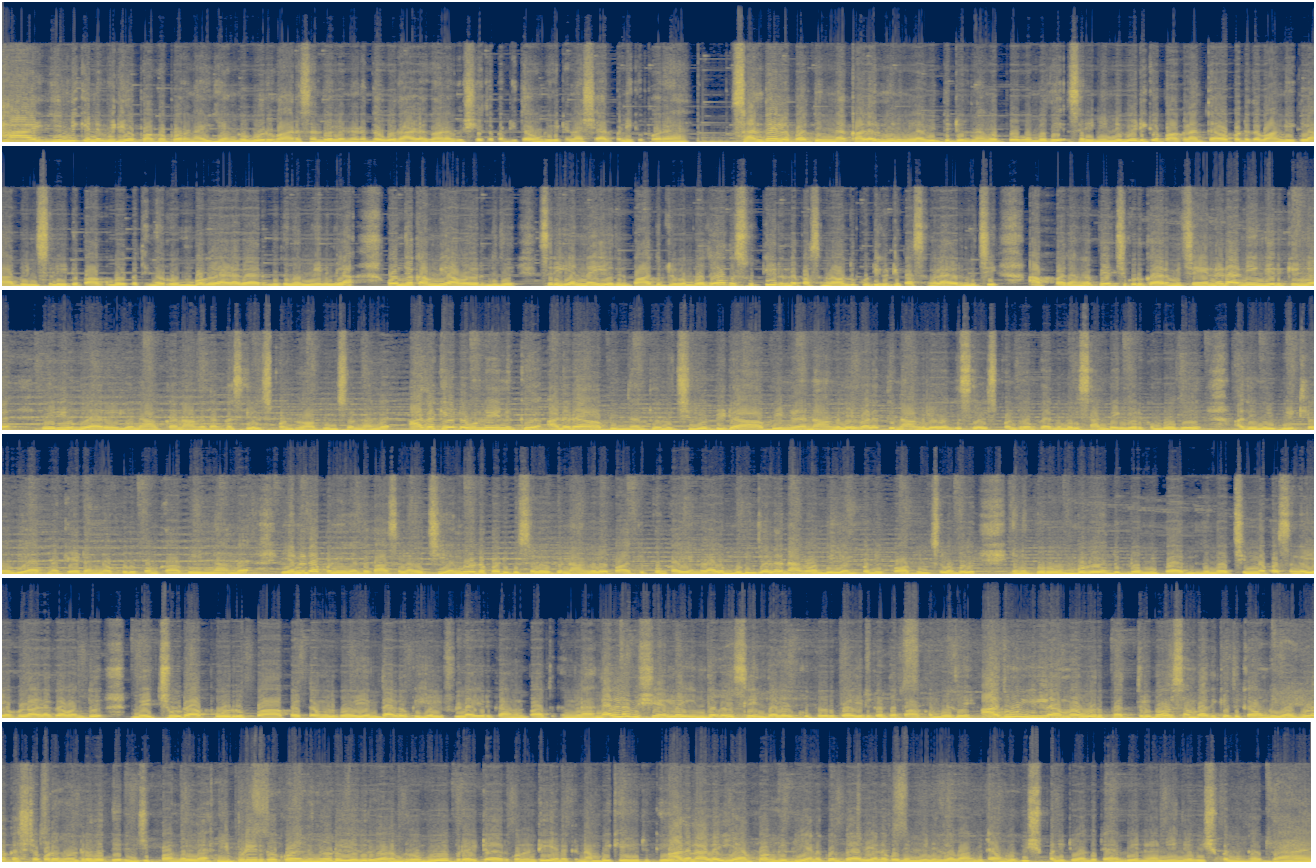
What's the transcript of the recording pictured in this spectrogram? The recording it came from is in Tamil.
ஹாய் இன்னைக்கு இந்த வீடியோ பார்க்க போறேன்னா எங்க ஊர் வார சந்தையில நடந்த ஒரு அழகான விஷயத்தை பத்தி தான் உங்ககிட்ட நான் ஷேர் பண்ணிக்க போறேன். சந்தையில பாத்தீங்கன்னா கலர் மீன்லாம் வித்துட்டு இருந்தாங்க போகும்போது சரி நின்று வேடிக்கை பார்க்கலாம் தேவைப்பட்டதை வாங்கிக்கலாம் அப்படின்னு சொல்லிட்டு பார்க்கும்போது பாத்தீங்கன்னா ரொம்பவே அழகா இருந்ததுங்க. மீன்களாம் கொஞ்சம் கம்மியாவும் இருந்தது. சரி என்ன ஏதுன்னு பார்த்துட்டு இருக்கும்போது அதை சுத்தி இருந்த பசங்களா வந்து குட்டி குட்டி பசங்களா இருந்துச்சு. அப்பதாங்க பேச்சு கொடுக்க ஆரம்பிச்சேன். என்னடா நீங்க இருக்கீங்க? பெரியவங்க யாரும் இல்லைன்னா அக்கா நாங்க தாங்க சேல்ஸ் பண்றோம் அப்படின்னு சொன்னாங்க. அதை கேட்ட உடனே எனக்கு அடடா அப்படின்னு தான் தோணுச்சு. எப்படிடா அப்படின்னு நாங்களே வளர்த்து நாங்களே வந்து சேல்ஸ் பண்றோம் இந்த மாதிரி சந்தைங்க இருக்கும்போது அதே மாதிரி வீட்டுல வந்து கேட்டாங்கன்னா கொடுப்போம்க்கா அப்படின்னாங்க. என்னடா பண்ணுவீங்க அந்த காசெல்லாம் வச்சு எங்களோட படிப்பு செலவுக்கு நாங்களே பார்த்துப்போம்க்கா எங்களால முடிஞ்சாலும் நாங்கள் வந்து ஏன் பண்ணிப்போம் அப்படின்னு சொல்லும்போது எனக்கு ரொம்பவே வந்து பிரமிப்பா இருந்ததுங்க. சின்ன பசங்க எவ்வளவு அழகா வந்து மெச்சூர்டா பொறுப்பா பெத்தவங்களுக்கு வந்து எந்த அளவுக்கு ஹெல்ப்ஃபுல்லா இருக்காங்கன்னு பாத்துக்கோங்களேன். நல்ல விஷயம் இல்ல இந்த வயசுல இந்த அளவுக்கு பொறுப்பா இருக்கிறத பார்க்கும்போது அதுவும் இல்லாம ஒரு பத்து ரூபாய் சம்பாதிக்கிறதுக்கு அவங்க எவ்வளவு கஷ்டப்படணும்ன்றத தெரிஞ்சுப்பாங்கல்ல. இப்படி இருக்க குழந்தைங்களோட எதிர்காலம் ரொம்பவே பிரைட்டா இருக்கணும்னு எனக்கு நம்பிக்கை இருக்கு. அதனால என் பங்குக்கு எனக்கும் தேவையான கொஞ்சம் மீன்களை வாங்கிட்டு அவங்க விஷ் பண்ணிட்டு வந்துட்டேன். வேணும்னா நீங்க விஷ் பண்ணுங்க. பாய்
